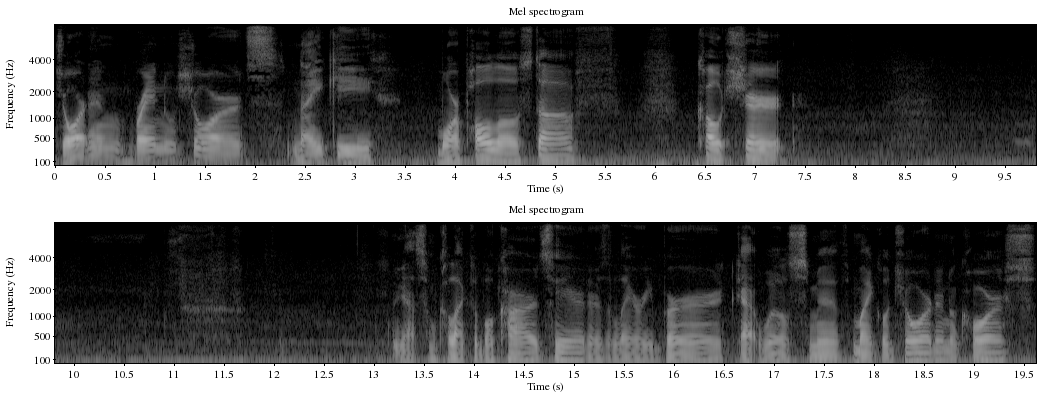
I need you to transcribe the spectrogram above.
Jordan, brand new shorts. Nike, more polo stuff. Coach shirt. We got some collectible cards here. There's a Larry Bird. Got Will Smith, Michael Jordan, of course.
